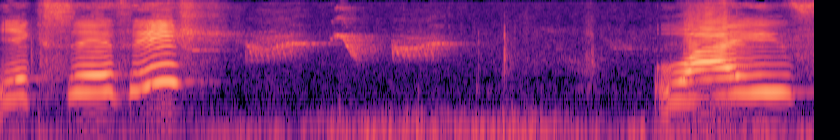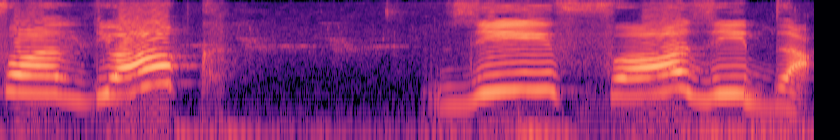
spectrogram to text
X-ray fish, Y for yak, Z for zebra.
